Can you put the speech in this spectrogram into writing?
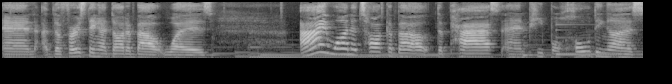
and the first thing I thought about was I want to talk about the past and people holding us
